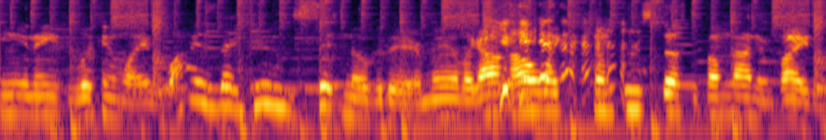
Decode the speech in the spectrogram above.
Ian ain't looking like, why is that dude sitting over there, man? Like I, I don't like to come through stuff if I'm not invited.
